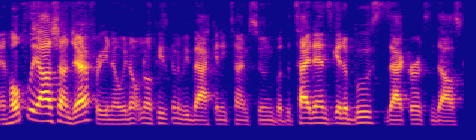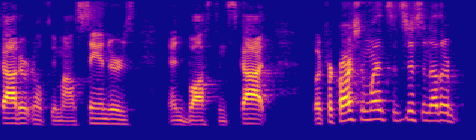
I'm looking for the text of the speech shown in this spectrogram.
and hopefully Alshon Jeffery. You know, we don't know if he's going to be back anytime soon, but the tight ends get a boost. Zach Ertz and Dallas Goedert, and hopefully Miles Sanders and Boston Scott. But for Carson Wentz, it's just another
